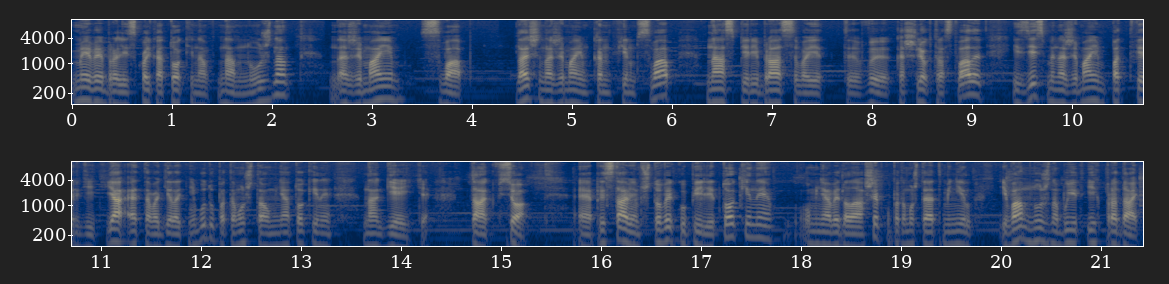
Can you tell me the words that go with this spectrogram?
Мы выбрали, сколько токенов нам нужно. Нажимаем Swap. Дальше нажимаем Confirm Swap, нас перебрасывает в кошелек Trust Wallet, и здесь мы нажимаем подтвердить. Я этого делать не буду, потому что у меня токены на гейте. Так, все. Э, представим, что вы купили токены, у меня выдала ошибку, потому что я отменил, и вам нужно будет их продать.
